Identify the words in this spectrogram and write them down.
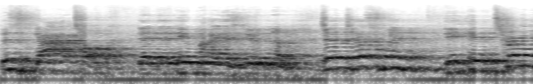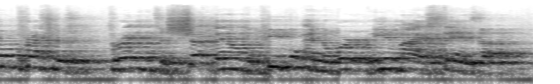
This is God talk that, that Nehemiah has given them. Just, just when the internal pressures threaten to shut down the people and the work, Nehemiah stands up.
